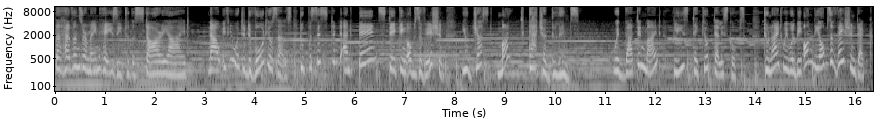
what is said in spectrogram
the heavens remain hazy to the starry eyed. Now, if you were to devote yourselves to persistent and painstaking observation, you just might catch a glimpse. With that in mind, please take your telescopes. Tonight we will be on the observation deck.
